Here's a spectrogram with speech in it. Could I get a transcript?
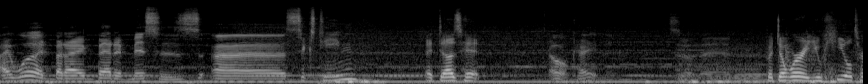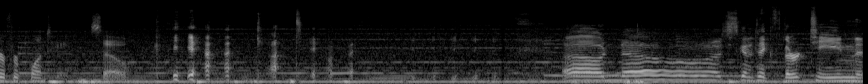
I would, but I bet it misses. Uh, 16? it does hit Oh, okay. So then. but don't worry you healed her for plenty so yeah, god damn it. oh no. She's gonna take 13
